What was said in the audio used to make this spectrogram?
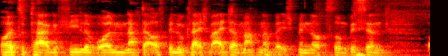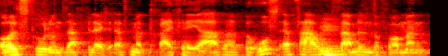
heutzutage viele wollen nach der Ausbildung gleich weitermachen, aber ich bin noch so ein bisschen oldschool und sage vielleicht erstmal drei, vier Jahre Berufserfahrung mhm. sammeln, bevor man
